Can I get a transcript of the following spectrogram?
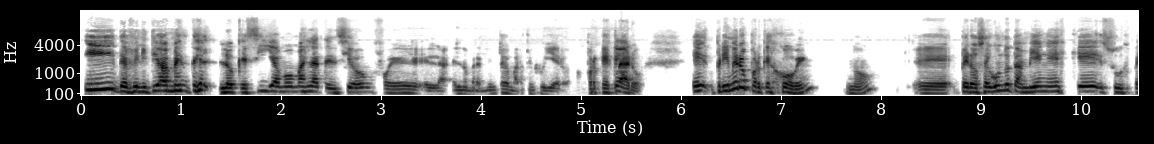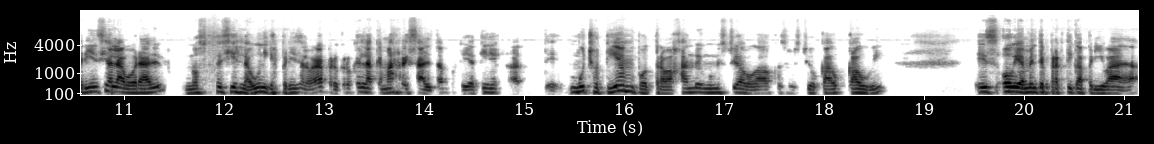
Y definitivamente lo que sí llamó más la atención fue el, nombramiento de Martín ¿no? Porque claro, eh, primero porque es joven, ¿no? Eh, pero segundo también es que su experiencia laboral, no sé si es la única experiencia laboral, pero creo que es la que más resalta, porque ya tiene ah, eh, mucho tiempo trabajando en un estudio de abogados, que es el estudio Caubi, es obviamente práctica privada,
